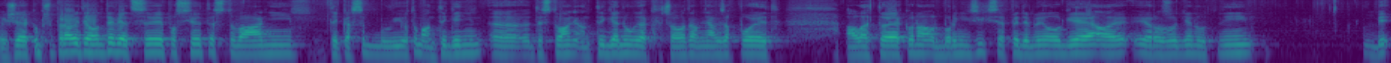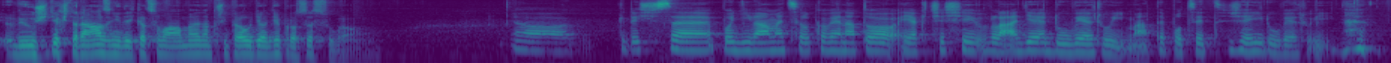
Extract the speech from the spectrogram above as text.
Takže jako připravit tyhle ty věci, posílit testování, teďka se mluví o tom antigen, eh, testování antigenů, tak třeba tam nějak zapojit, ale to je jako na odbornících z epidemiologie, ale je rozhodně nutný využít těch 14 dní teďka, co máme na přípravu těch procesů. No. Když se podíváme celkově na to, jak Češi vládě důvěřují, máte pocit, že jí důvěřují?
